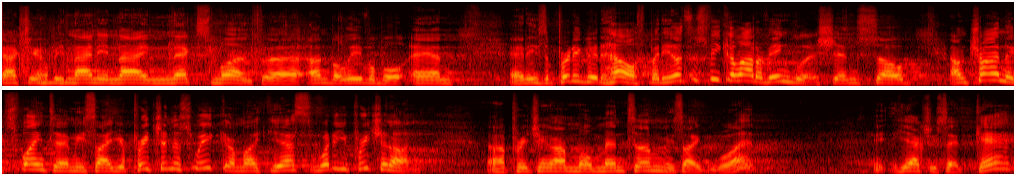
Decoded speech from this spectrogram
actually, he'll be 99 next month. Uh, unbelievable. And and he's a pretty good health, but he doesn't speak a lot of English. And so I'm trying to explain to him. He's like, You're preaching this week? I'm like, Yes. What are you preaching on? Uh, preaching on momentum. He's like, What? He actually said, ¿Qué?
